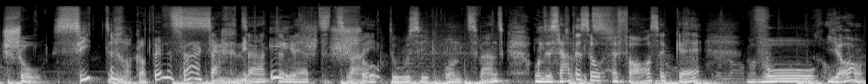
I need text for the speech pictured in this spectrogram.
schon seit dem wollte sagen, 16. nicht März erst, schon. 2020. Und es hat so eine Phase gegeben, wo ja,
